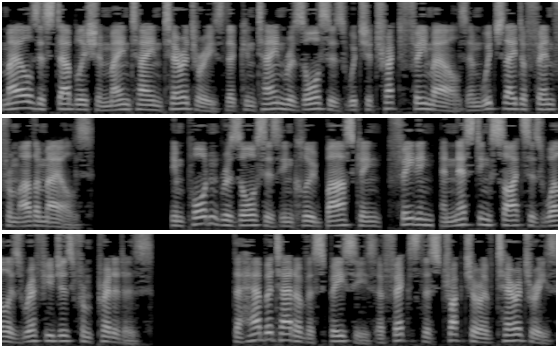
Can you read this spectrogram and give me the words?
Males establish and maintain territories that contain resources which attract females and which they defend from other males. Important resources include basking, feeding, and nesting sites as well as refuges from predators. The habitat of a species affects the structure of territories,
